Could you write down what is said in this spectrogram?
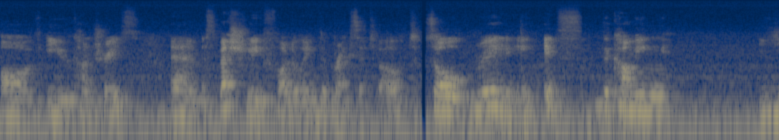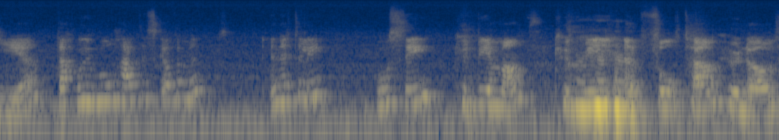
of EU countries, um, especially following the Brexit vote. So really, it's the coming year that we will have this government in Italy. We'll see. Could be a month. Could be a full term. Who knows?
